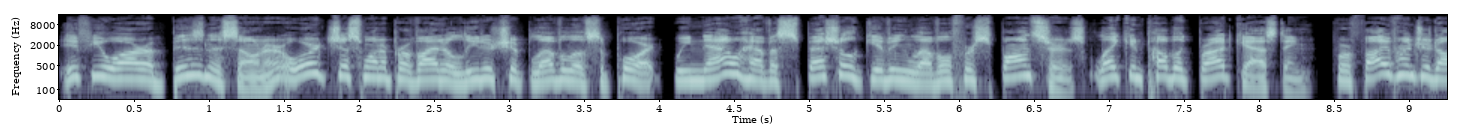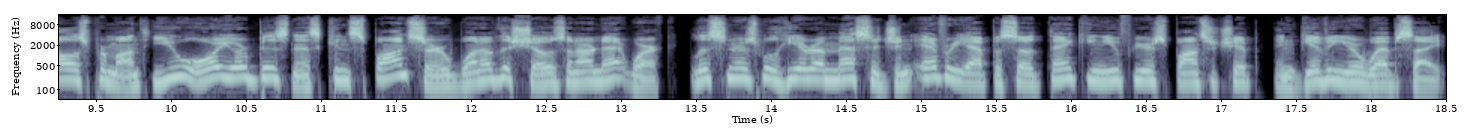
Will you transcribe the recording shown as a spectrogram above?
If you are a business owner or just want to provide a leadership level of support, we now have a special giving level for sponsors, like in public broadcasting. For $500 per month, you or your business can sponsor one of the shows on our network. Listeners will hear a message in every episode thanking you for your sponsorship and giving your website.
